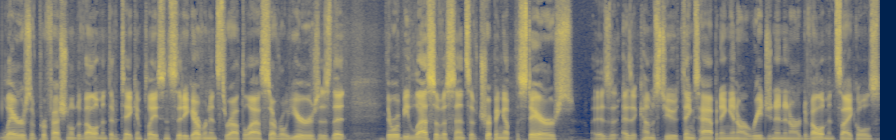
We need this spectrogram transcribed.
layers of professional development that have taken place in city governance throughout the last several years is that there would be less of a sense of tripping up the stairs as as it comes to things happening in our region and in our development cycles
